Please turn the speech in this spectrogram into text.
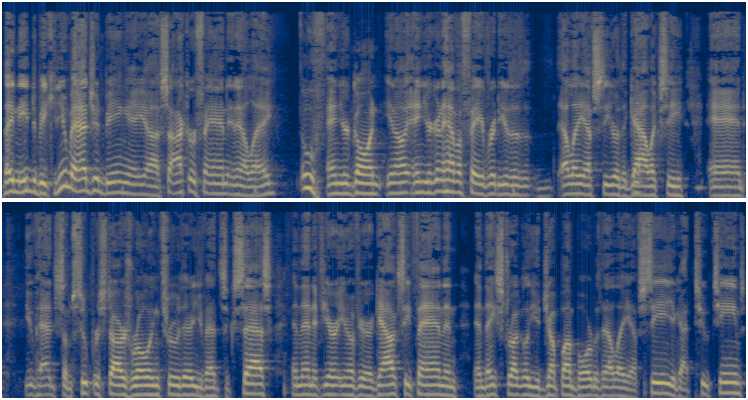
They need to be. Can you imagine being a uh, soccer fan in LA? Oof. And you're going, you know, and you're going to have a favorite, either the LAFC or the Galaxy, and you've had some superstars rolling through there. You've had success, and then if you're, you know, if you're a Galaxy fan and and they struggle, you jump on board with LAFC. You got two teams.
